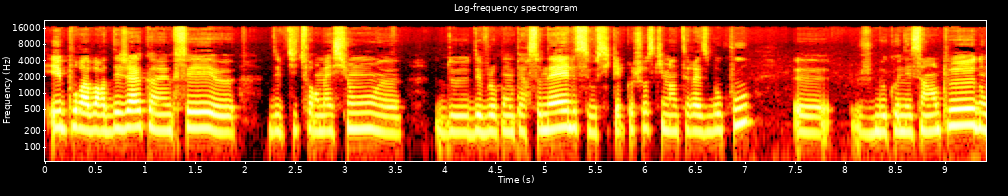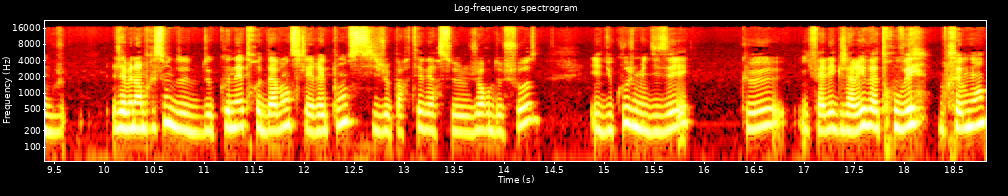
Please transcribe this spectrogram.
Et pour avoir déjà quand même fait euh, des petites formations euh, de développement personnel, c'est aussi quelque chose qui m'intéresse beaucoup. Euh, je me connaissais un peu, donc j'avais l'impression de, connaître d'avance les réponses si je partais vers ce genre de choses. Et du coup, je me disais que il fallait que j'arrive à trouver vraiment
